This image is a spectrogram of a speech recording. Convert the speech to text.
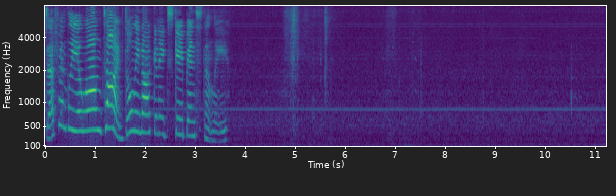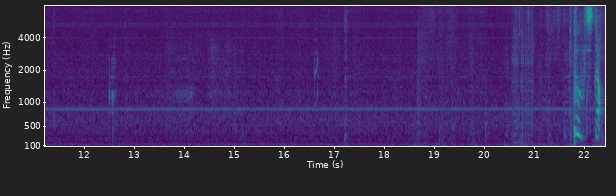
Definitely a long time. Totally not gonna escape instantly. Stop.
